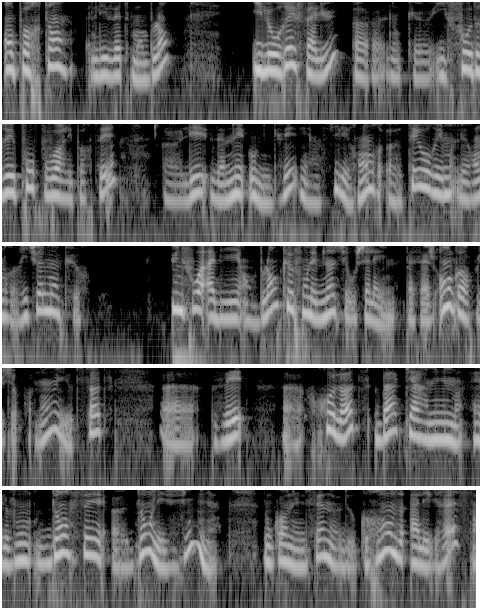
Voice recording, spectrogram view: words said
en portant les vêtements blancs, il aurait fallu, donc il faudrait pour pouvoir les porter, les amener au mikvé et ainsi les rendre les rendre rituellement purs. Une fois habillées en blanc, que font les Bnot Yerushalayim Passage encore plus surprenant, Yotsot euh, ve euh, ba Karmim. Elles vont danser euh, dans les vignes, donc en une scène de grande allégresse.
